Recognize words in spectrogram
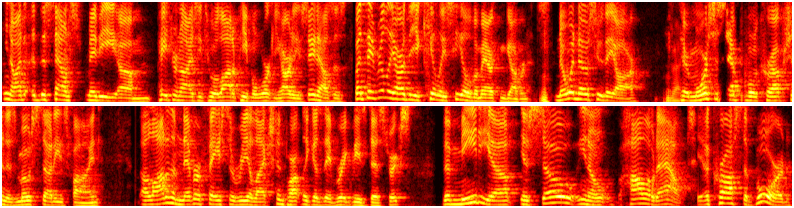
you know, I, this sounds maybe um, patronizing to a lot of people working hard in these state houses, but they really are the Achilles heel of American governance. Mm. no one knows who they are. Right. They're more susceptible to corruption, as most studies find. A lot of them never face a reelection, partly because they've rigged these districts. The media is so, you know, hollowed out across the board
